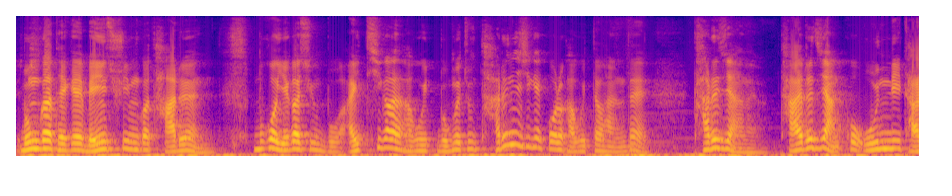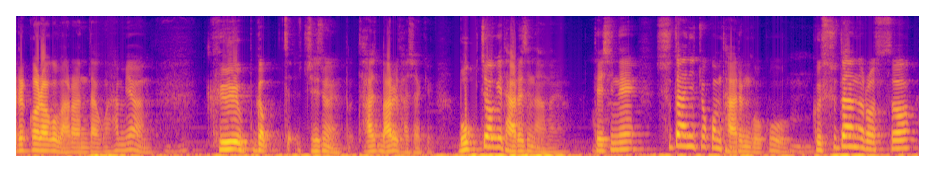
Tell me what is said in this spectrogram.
그렇지. 뭔가 되게 mainstream과 다른 뭐가 얘가 지금 뭐 IT가 가고 있, 뭔가 좀 다른 식의 거를 가고 있다고 하는데 다르지 않아요. 다르지 않고 only 다른 거라고 말한다고 하면 그 그러니까 자- 죄송해요. 다, 말을 다시 할게요. 목적이 다르진 않아요. 대신에 수단이 조금 다른 거고 음. 그 수단으로서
